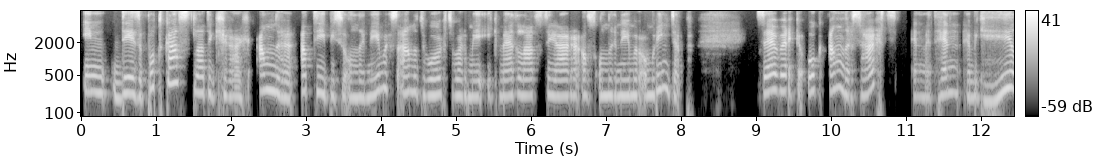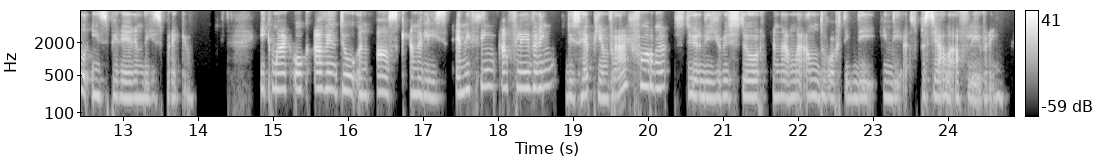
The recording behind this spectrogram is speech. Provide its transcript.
In deze podcast laat ik graag andere atypische ondernemers aan het woord waarmee ik mij de laatste jaren als ondernemer omringd heb. Zij werken ook anders hard en met hen heb ik heel inspirerende gesprekken. Ik maak ook af en toe een Ask Annelies Anything aflevering. Dus heb je een vraag voor me, stuur die gerust door en dan beantwoord ik die in die speciale aflevering.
